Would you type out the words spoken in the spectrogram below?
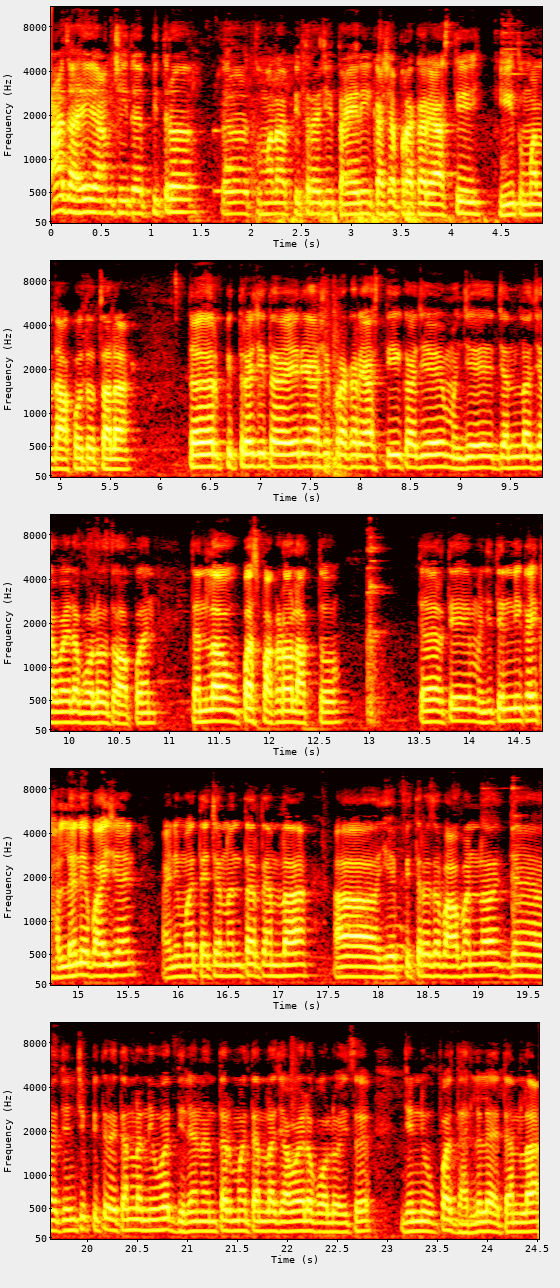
आज आहे आमच्या इथं पित्र. तर तुम्हाला पित्राची तयारी कशा प्रकारे असते ही तुम्हाला दाखवतो. चला. तर पित्राची तयारी अशा प्रकारे असते का जे म्हणजे ज्यांना जेवायला बोलवतो आपण त्यांना उपास पकडावा लागतो. तर ते म्हणजे त्यांनी काही खाल्लं नाही पाहिजे आणि मग त्याच्यानंतर त्यांना हे पित्राच्या बाबांना ज्या ज्यांचे पित्र आहे त्यांना निवद दिल्यानंतर मग त्यांना जेवायला बोलवायचं. ज्यांनी उपास धरलेला आहे त्यांना.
